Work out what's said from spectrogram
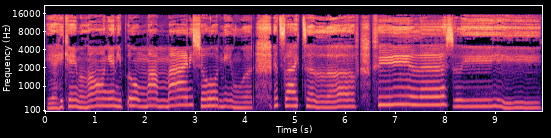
Yeah, he came along and he blew my mind. He showed me what it's like to love fearlessly.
